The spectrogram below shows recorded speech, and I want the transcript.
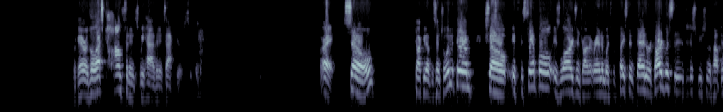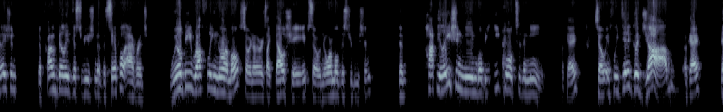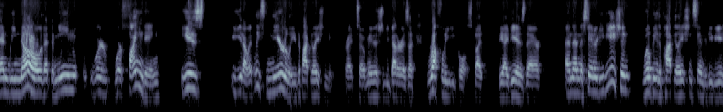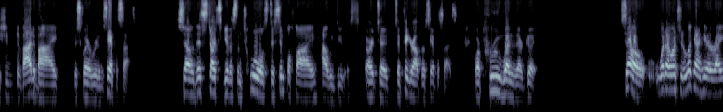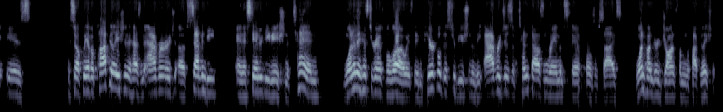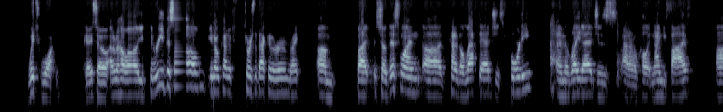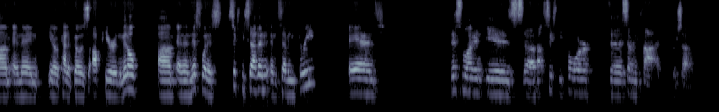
Okay, or the less confidence we have in its accuracy. All right, so talking about the central limit theorem. So if the sample is large and drawn at random with replacement, then regardless of the distribution of the population, the probability distribution of the sample average will be roughly normal. So in other words, like bell shape, so normal distribution. The population mean will be equal to the mean, okay? So if we did a good job, okay, then we know that the mean we're, we're finding is, you know, at least nearly the population mean, right? So maybe this should be better as a roughly equals, but the idea is there. And then the standard deviation will be the population standard deviation divided by the square root of the sample size. So this starts to give us some tools to simplify how we do this, or to, to figure out those sample size, or prove whether they're good. So what I want you to look at here, right, is, so if we have a population that has an average of 70 and a standard deviation of 10, one of the histograms below is the empirical distribution of the averages of 10,000 random samples of size 100 drawn from the population. Which one? Okay, so I don't know how well you can read this all, you know, kind of towards the back of the room, right? Um, but so this one, uh, kind of the left edge is 40 and the right edge is, I don't know, call it 95. Um, and then, you know, kind of goes up here in the middle. Um, and then this one is 67 and 73. And this one is uh, about 64 to 75 or so.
